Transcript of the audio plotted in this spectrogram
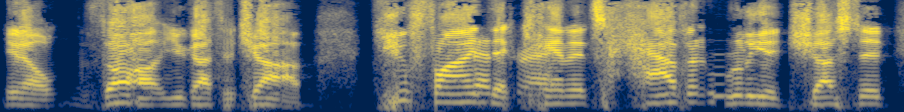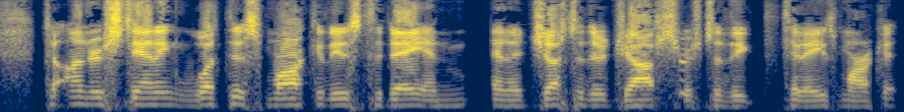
you know, the, you got the job. Do you find That's that right. candidates haven't really adjusted to understanding what this market is today and, and adjusted their job search to the today's market?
